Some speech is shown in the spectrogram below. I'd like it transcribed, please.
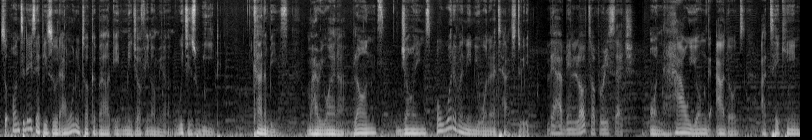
So, on today's episode, I want to talk about a major phenomenon, which is weed, cannabis, marijuana, blunts, joints, or whatever name you want to attach to it. There have been lots of research on how young adults are taking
